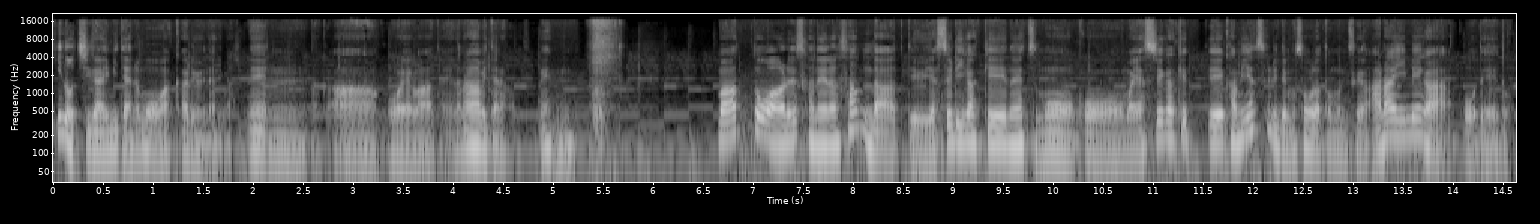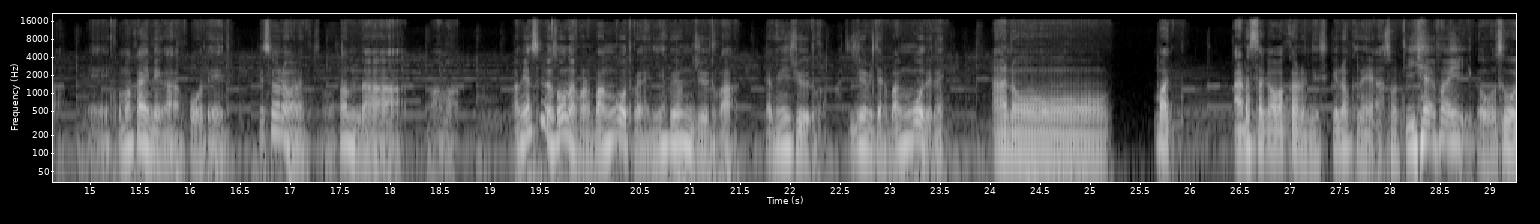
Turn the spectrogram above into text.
木の違いみたいなのも分かるようになりましたね。うん。なんか、ああ、これは大変だなみたいな感じですね。うん。まあ、あとはあれですかね、なんかサンダーっていうヤスリがけのやつも、こう、まあ、ヤスリがけって紙ヤスリでもそうだと思うんですけど、粗い目がこうでとか、えー細かい目がこうで、で、そういうのがなんかそのサンダー、まあまあ、紙ヤスリもそうなのかな、番号とかね、240とか、120とか、80みたいな番号でね、あのーまあ、粗さがわかるんですけど、なんかね、あ、その DIY をすご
